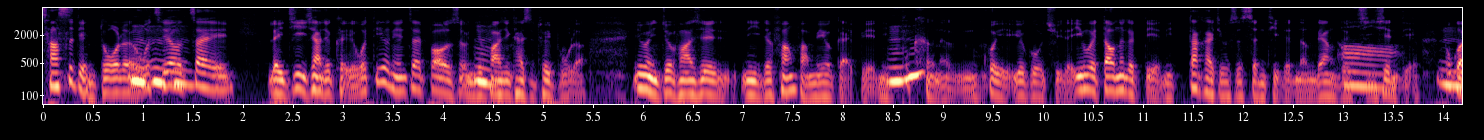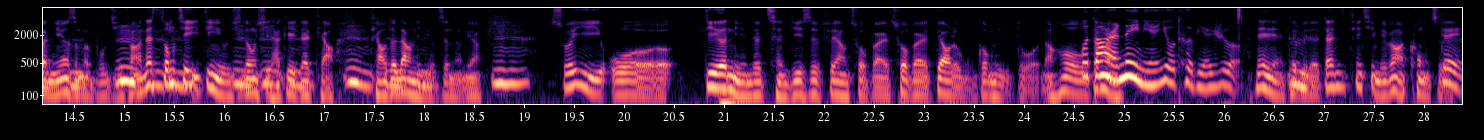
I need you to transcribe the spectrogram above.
差四点多了，我只要再累积一下就可以。我第二年再报的时候，你就发现开始退步了。因为你就发现你的方法没有改变，你不可能会越过去的。因为到那个点，你大概就是身体的能量的极限点。不管你用什么补给方，但中间一定有一些东西还可以再调，调的让你有正能量。所以我第二年的成绩是非常挫败，挫败掉了五公里多。然后，我当然那一年又特别热，那一年特别热，但是天气没办法控制。对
